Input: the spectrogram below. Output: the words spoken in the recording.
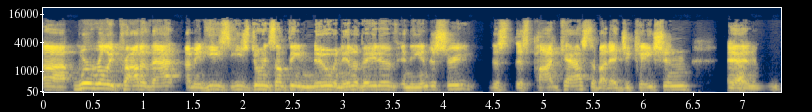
uh, we're really proud of that. I mean, he's he's doing something new and innovative in the industry. This this podcast about education and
